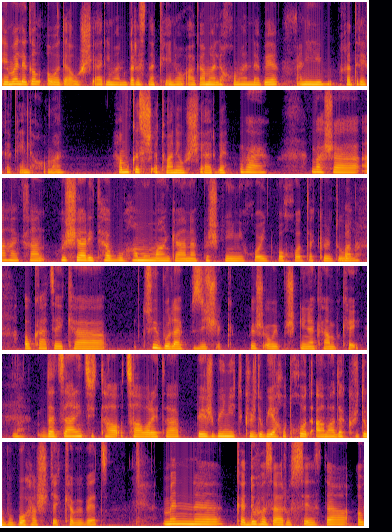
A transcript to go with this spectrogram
ئێمە لەگەڵ ئەوەدا وشیاریمان بەرز نەکەینەوە ئاگامان لە خۆمان نەبێ ئەنی غەدرێکەکەین لە خۆمان هەموو کەسیش ئەتوانێ وشیار بێ وایە باشە ئاهنگ خان هوشیاریت هەبوو هەموو مانگانە پشکینی خۆیت بۆ خۆت دەکرد و ئەو کاتێک کە چی بۆ لای پزیشک پێش ئەوەی پشکینەکان بکەیت دەتزانی چی چاوەڕێتە پێشببینیت کردبوو یاخود خۆت ئامادە کردبوو بۆ هەر شتێک کە ببێت من کە 2013 ئەو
